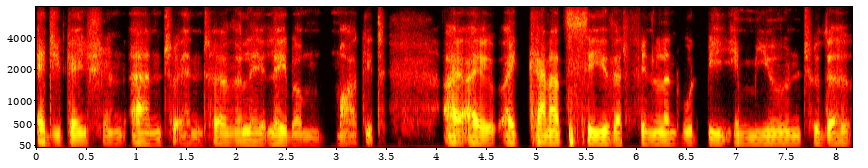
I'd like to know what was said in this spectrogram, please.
education and to enter the la- labor market. I, I, I, cannot see that Finland would be immune to the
